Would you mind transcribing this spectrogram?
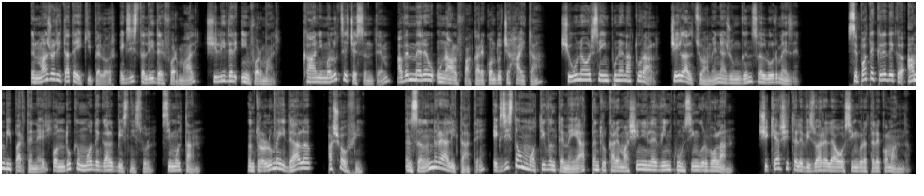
În majoritatea echipelor există lideri formali și lideri informali. Ca animăluțe ce suntem, avem mereu un alfa care conduce haita și uneori se impune natural, ceilalți oameni ajungând să-l urmeze. Se poate crede că ambii parteneri conduc în mod egal businessul, simultan. Într-o lume ideală, așa o fi. Însă, în realitate, există un motiv întemeiat pentru care mașinile vin cu un singur volan și chiar și televizoarele au o singură telecomandă.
